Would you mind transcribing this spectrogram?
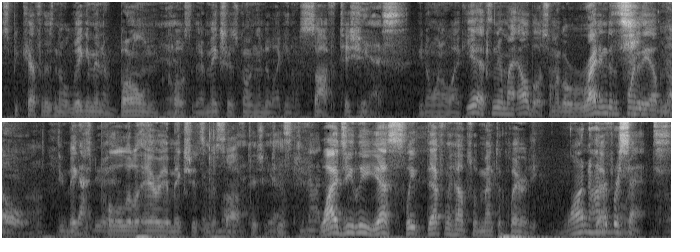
Just be careful. There's no ligament or bone close to there. Make sure it's going into like you know soft tissue. Yes. You don't want to like yeah, it's near my elbow, so I'm gonna go right into the point of the elbow. No, Uh, do make not just pull that. a little area. Make sure it's in the soft tissue Yes, too. do not do YG Lee, yes, sleep definitely helps with mental clarity. One hundred percent.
